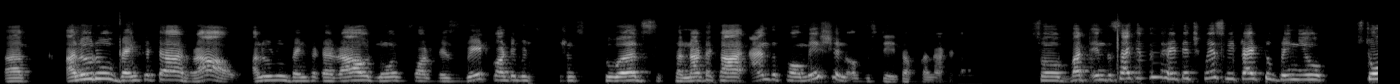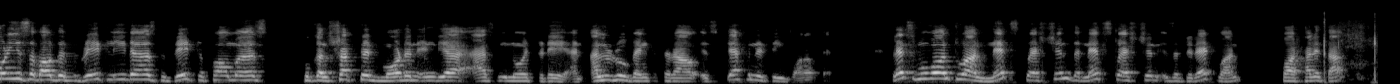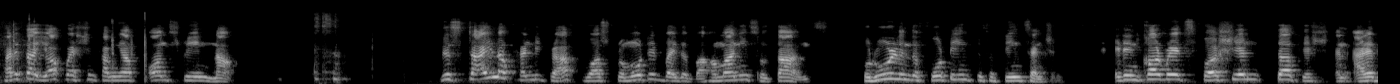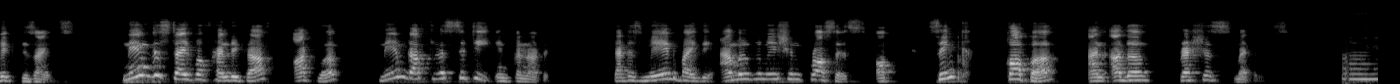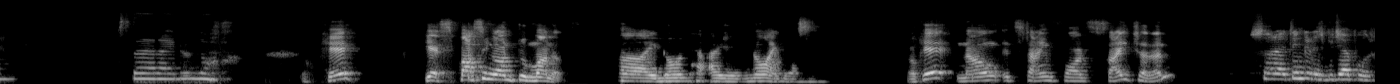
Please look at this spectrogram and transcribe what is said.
uh, Aluru Venkata Rao. Aluru Venkata Rao, known for his great contributions towards Karnataka and the formation of the state of Karnataka. So, but in the Cycle Heritage Quiz, we tried to bring you stories about the great leaders, the great reformers who constructed modern India as we know it today. And Aluru Venkata Rao is definitely one of them. Let's move on to our next question. The next question is a direct one for Harita. Harita, your question coming up on screen now. This style of handicraft was promoted by the Bahmani sultans who ruled in the 14th to 15th century. It incorporates Persian, Turkish, and Arabic designs. Name this type of handicraft artwork named after a city in Karnataka that is made by the amalgamation process of zinc, copper, and other precious metals? Um, sir, I don't know. Okay. Yes, passing on to Manav. Uh, I don't, I no idea, sir. Okay, now it's time for Sai Charan, Sir, I think it is Bijapur.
